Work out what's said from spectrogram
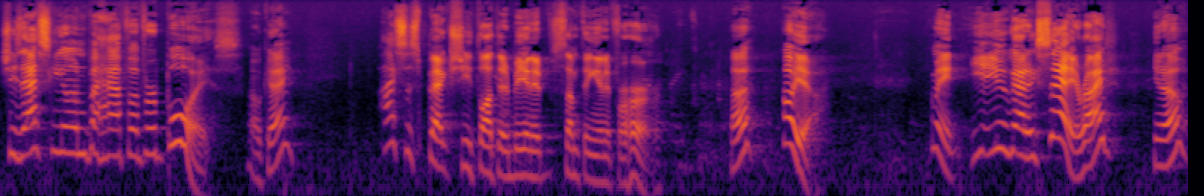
She's asking on behalf of her boys, okay? I suspect she thought there'd be in it, something in it for her. Huh? Oh, yeah. I mean, you, you got to say, right? You know,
